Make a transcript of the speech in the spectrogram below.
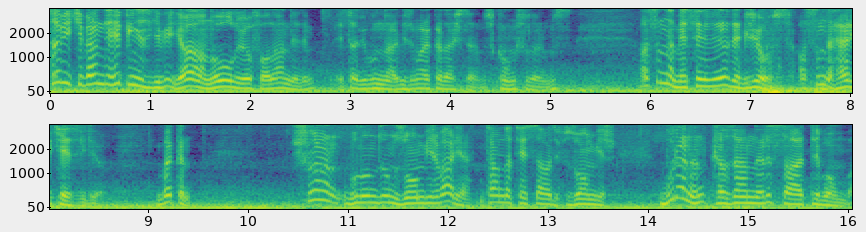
Tabii ki ben de hepiniz gibi ya ne oluyor falan dedim. E tabii bunlar bizim arkadaşlarımız, komşularımız. Aslında meseleleri de biliyoruz. Aslında herkes biliyor. Bakın şu an bulunduğum zombir var ya tam da tesadüf zombir. Buranın kazanları saatli bomba.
